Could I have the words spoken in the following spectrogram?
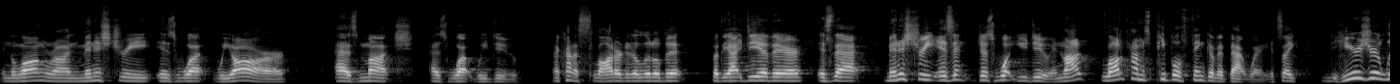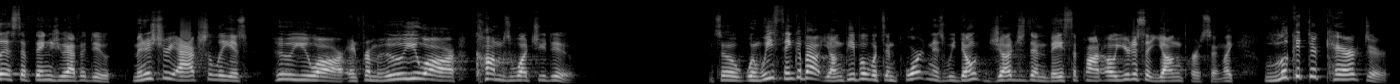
In the long run, ministry is what we are as much as what we do. I kind of slaughtered it a little bit, but the idea there is that ministry isn't just what you do. And a lot, a lot of times people think of it that way. It's like, here's your list of things you have to do. Ministry actually is who you are, and from who you are comes what you do. And so when we think about young people, what's important is we don't judge them based upon, oh, you're just a young person. Like, look at their character.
